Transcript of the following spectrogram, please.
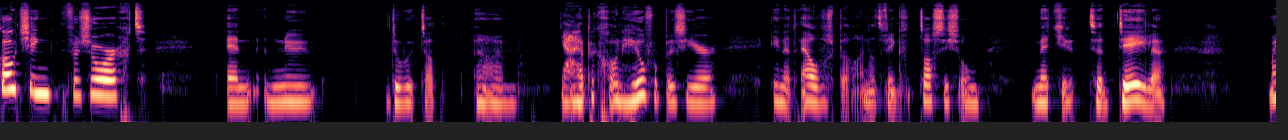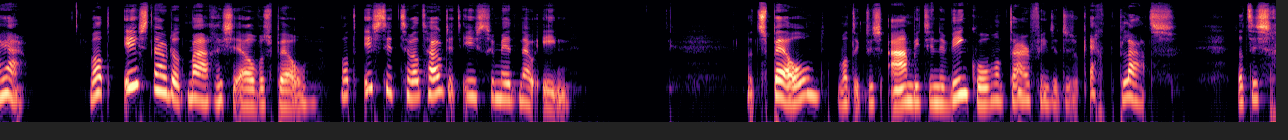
coaching verzorgd. En nu doe ik dat. Um, ja, heb ik gewoon heel veel plezier in het elfenspel. En dat vind ik fantastisch om met je te delen. Maar ja, wat is nou dat magische elfenspel? Wat is dit? Wat houdt dit instrument nou in? Het spel, wat ik dus aanbied in de winkel, want daar vindt het dus ook echt plaats. Dat is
